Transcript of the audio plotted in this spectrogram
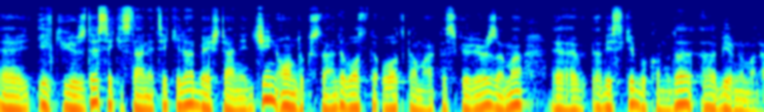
E, ilk yüzde 8 tane tekila, 5 tane cin, 19 tane de vodka, vodka markası görüyoruz ama e, viski bu konuda e, bir numara.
